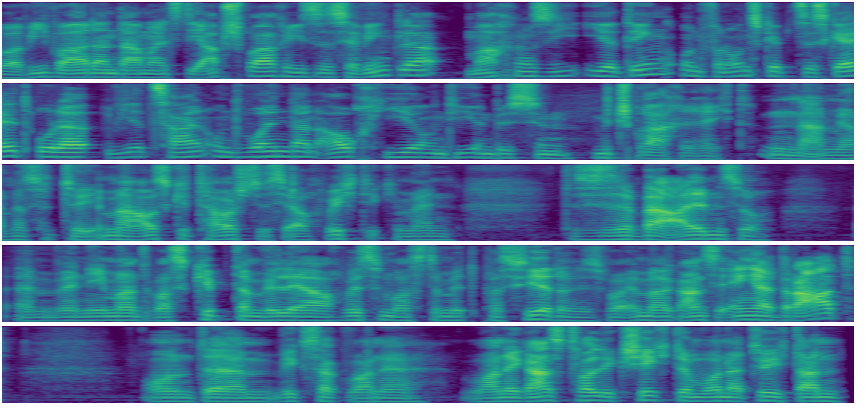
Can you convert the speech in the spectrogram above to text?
Aber wie war dann damals die Absprache? Hieß es, Herr Winkler, machen Sie Ihr Ding und von uns gibt es das Geld oder wir zahlen und wollen dann auch hier und hier ein bisschen Mitspracherecht? Nein, wir haben es natürlich immer ausgetauscht, das ist ja auch wichtig. Ich meine, das ist ja bei allem so. Ähm, wenn jemand was gibt, dann will er auch wissen, was damit passiert. Und es war immer ein ganz enger Draht. Und ähm, wie gesagt, war eine, war eine ganz tolle Geschichte und wo natürlich dann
